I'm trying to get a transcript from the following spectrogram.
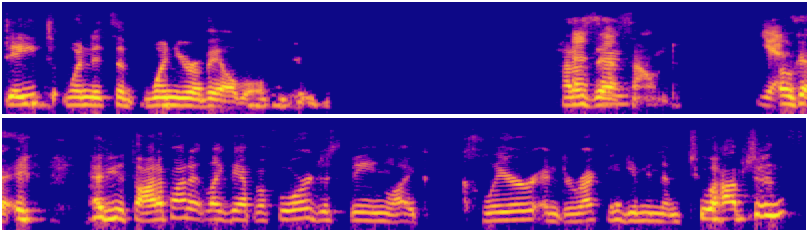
date when it's a, when you're available. How does That that sound? Yes. Okay. Have you thought about it like that before? Just being like clear and direct and giving them two options?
